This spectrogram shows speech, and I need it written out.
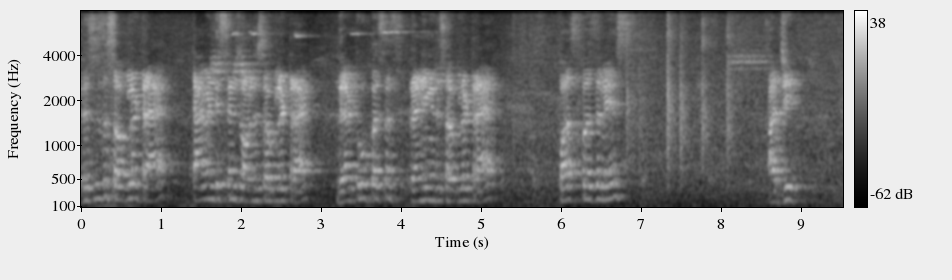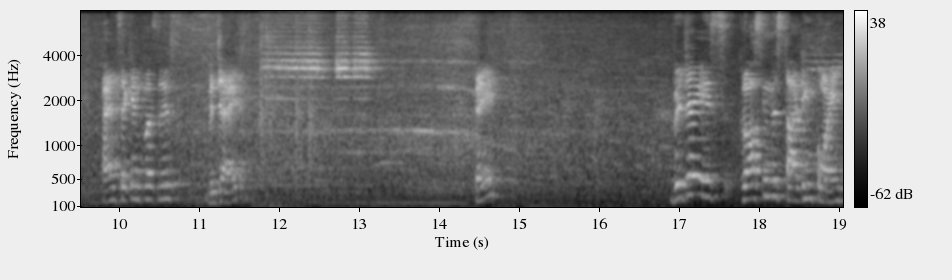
this is the circular track, time and distance on the circular track. There are two persons running in the circular track. First person is Ajith and second person is Vijay. Right? Vijay is crossing the starting point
